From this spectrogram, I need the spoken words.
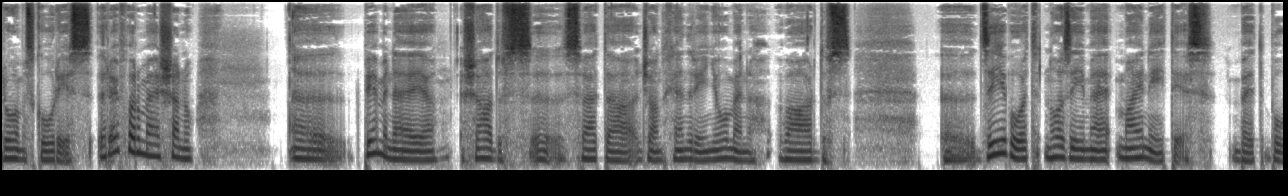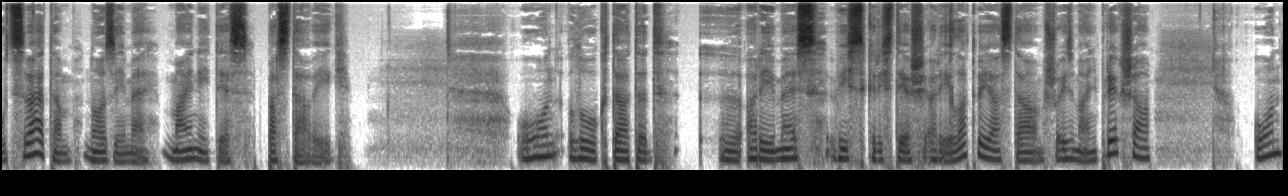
Romas kūrijas reformēšanu, pieminēja šādus svētā Džona Henrija Ņūmena vārdus. Dzīvot nozīmē mainīties, bet būt svētam nozīmē mainīties pastāvīgi. Un lūk, tā tad arī mēs, visi kristieši, arī Latvijā stāvam šo izmaiņu priekšā un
